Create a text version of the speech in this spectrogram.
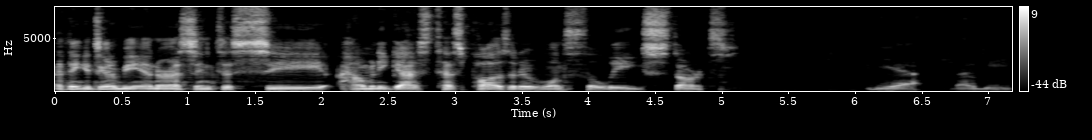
I think it's going to be interesting to see how many guys test positive once the league starts. Yeah, that'll be.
